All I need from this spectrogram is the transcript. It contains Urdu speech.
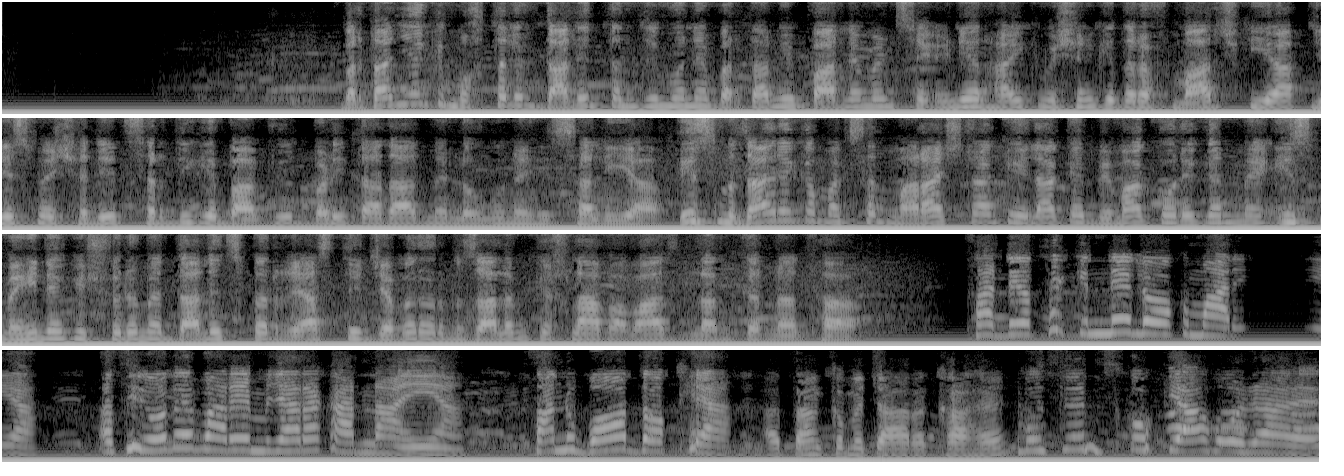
برطانیہ کی مختلف دالت تنظیموں نے برطانوی پارلیمنٹ سے انڈین ہائی کمیشن کی طرف مارچ کیا جس میں شدید سردی کے باوجود بڑی تعداد میں لوگوں نے حصہ لیا۔ اس مظاہرے کا مقصد مہاراشٹرا کے علاقے بیما کوریگن میں اس مہینے کے شروع میں دالت پر ریاستی جبر اور مظالم کے خلاف آواز بلند کرنا تھا۔ ਸਾਡੇ ਉੱਥੇ کنے لوگ مارے گیا اسی ਅਸੀਂ بارے مجارہ ਮਜ਼ਾਰਾ آئے ہیں سانو بہت ਬਹੁਤ ਦੁੱਖ ਆ مچا رکھا ہے۔ مسلمز کو کیا ہو رہا ہے؟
